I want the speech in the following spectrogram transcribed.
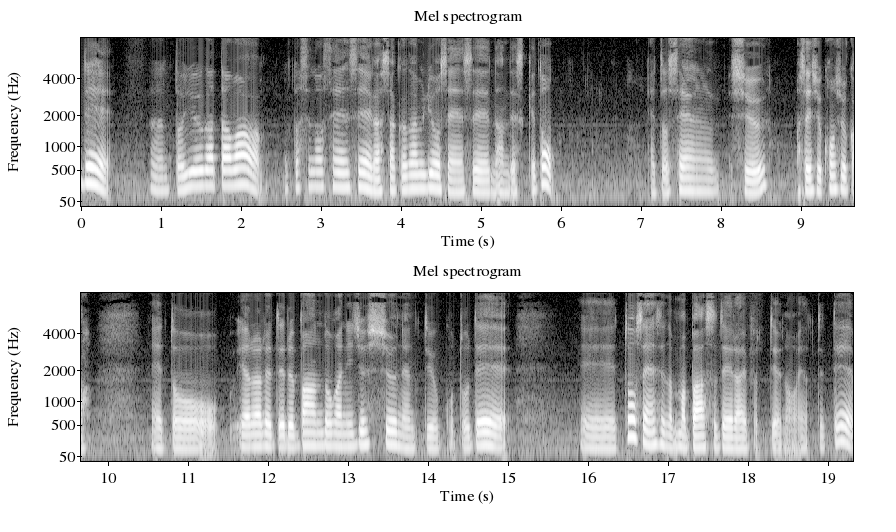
で、うんと、夕方は私の先生が坂上亮先生なんですけどえっと先週あ先週今週か。えっとやられてるバンドが20周年っていうことでえー、と先生の、まあ、バースデーライブっていうのをやってて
